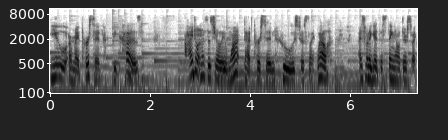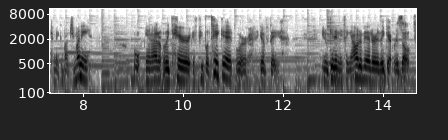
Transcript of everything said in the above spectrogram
you are my person because I don't necessarily want that person who's just like, well, I just want to get this thing out there so I can make a bunch of money. And I don't really care if people take it or if they, you know, get anything out of it or they get results.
